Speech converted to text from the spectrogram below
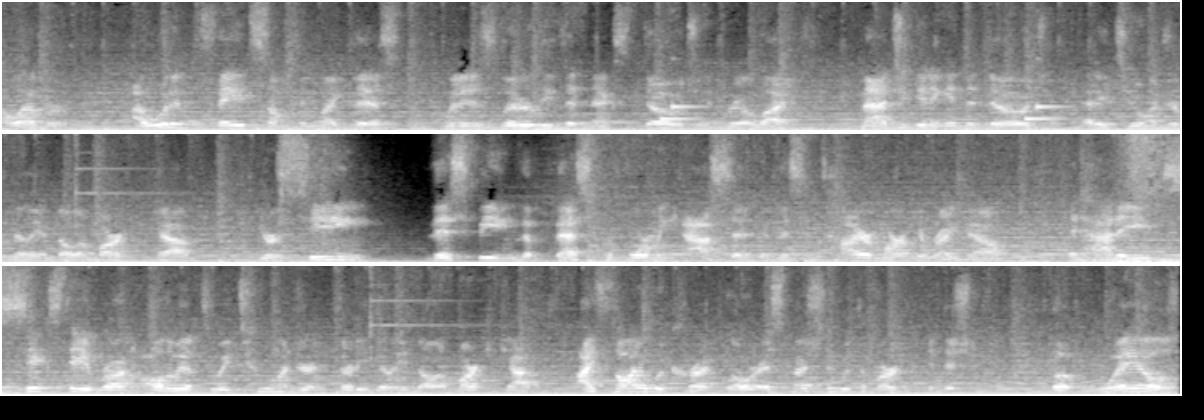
However, I wouldn't fade something like this when it is literally the next Doge in real life. Imagine getting into Doge at a $200 million market cap. You're seeing this being the best performing asset in this entire market right now. It had a six day run all the way up to a $230 million market cap. I thought it would correct lower, especially with the market conditions, but whales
